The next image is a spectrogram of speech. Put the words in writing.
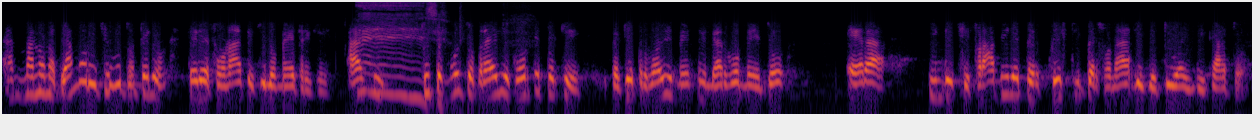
Eh, Ma non abbiamo ricevuto tele- telefonate chilometriche, anzi Eh, tutte sì. molto brevi e corte perché? Perché probabilmente l'argomento era indecifrabile per questi personaggi che tu hai indicato.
